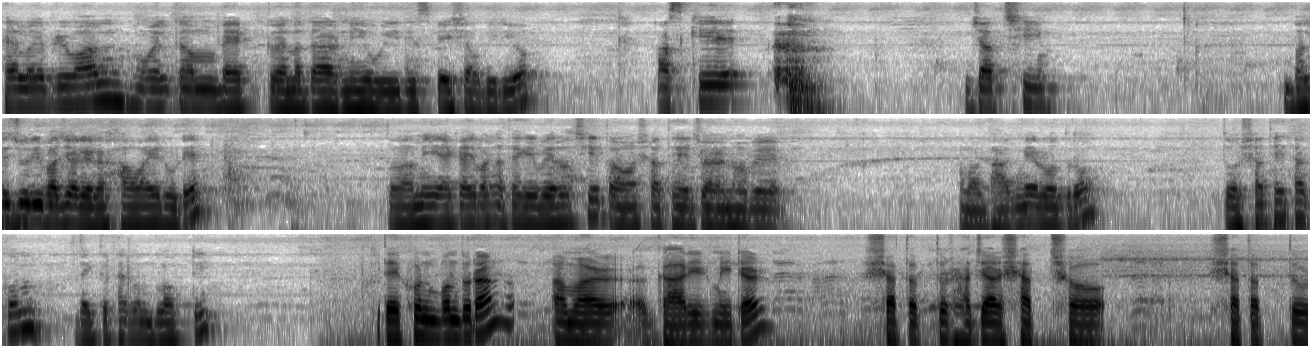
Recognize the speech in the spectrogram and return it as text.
Hello everyone, welcome back to another new with special video. আজকে যাচ্ছি বালিজুরি বাজারের হাওয়াই রোডে। তো আমি একাই বাসা থেকে বের হচ্ছি। তো আমার সাথে জয়েন হবে আমার ভাগ্নে রৌদ্র। তো সাথেই থাকুন দেখতে থাকুন ব্লগটি। দেখুন বন্ধুরা আমার গাড়ির মিটার সাতাত্তর হাজার সাতশো সাতাত্তর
